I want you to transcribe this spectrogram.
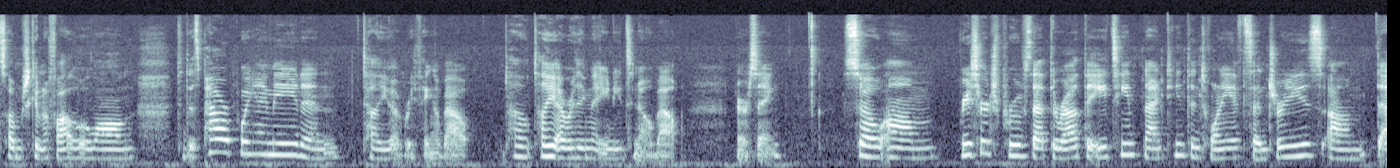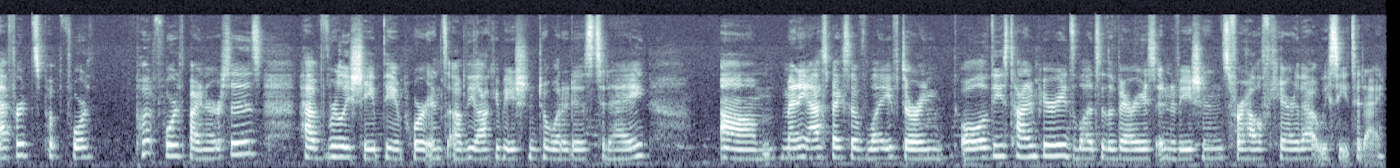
So I'm just going to follow along to this PowerPoint I made and tell you everything about, tell, tell you everything that you need to know about nursing. So um, research proves that throughout the 18th, 19th, and 20th centuries, um, the efforts put forth put forth by nurses have really shaped the importance of the occupation to what it is today. Um, many aspects of life during all of these time periods led to the various innovations for healthcare that we see today.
